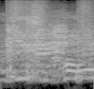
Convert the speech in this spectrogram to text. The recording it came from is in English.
love you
